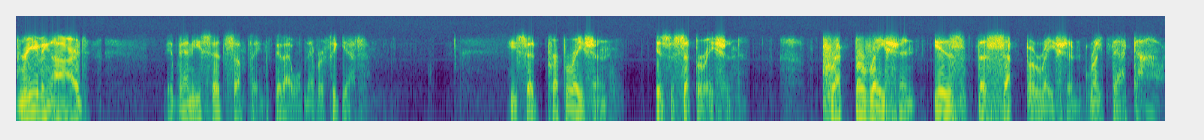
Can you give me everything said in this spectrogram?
breathing hard. And then he said something that I will never forget. He said, Preparation is the separation. Preparation is the separation. Write that down.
